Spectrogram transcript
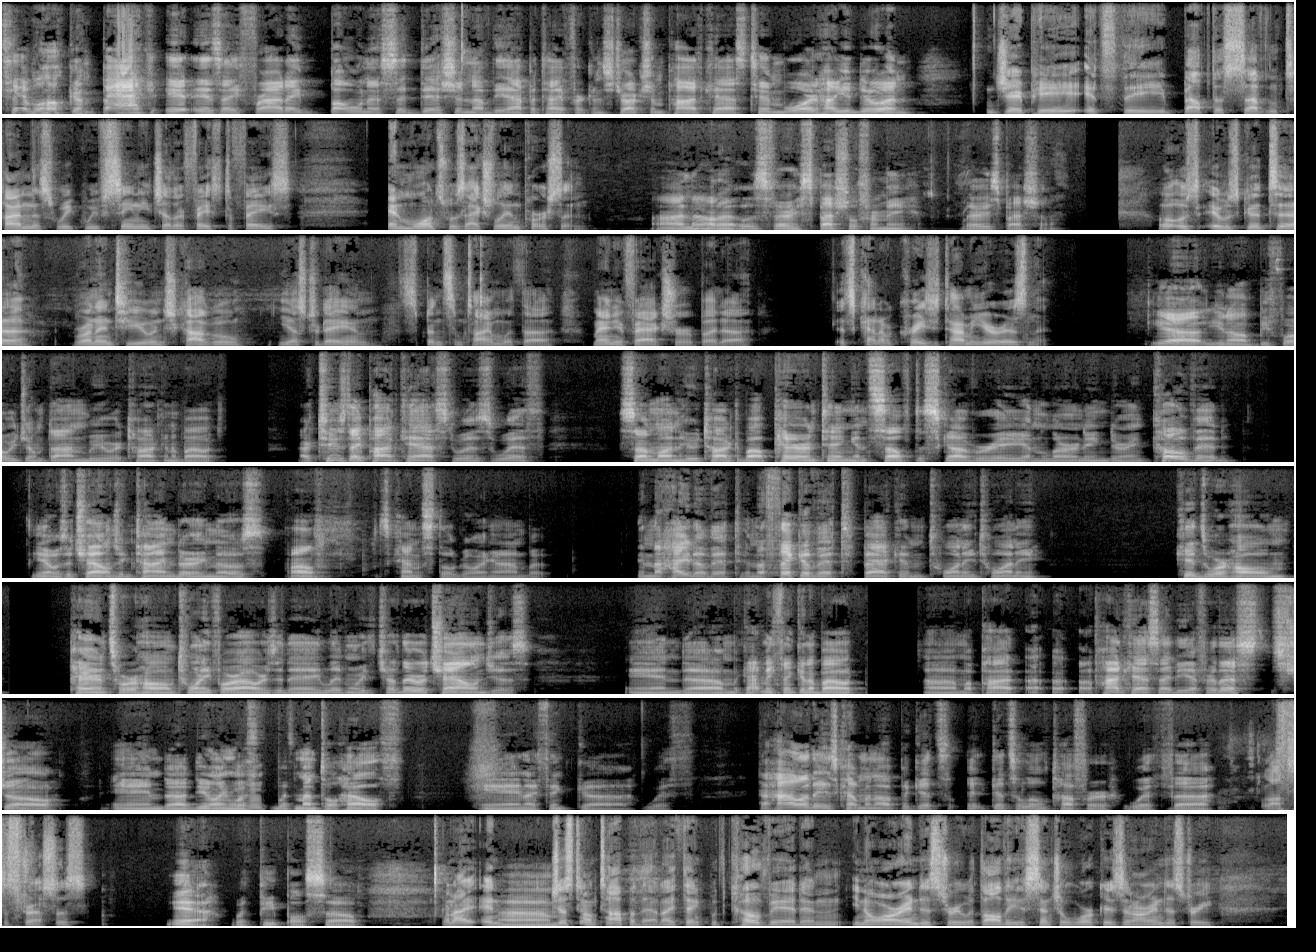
Tim, welcome back. It is a Friday bonus edition of the Appetite for Construction podcast. Tim Ward, how you doing? JP, it's the about the seventh time this week we've seen each other face to face, and once was actually in person. I know that was very special for me. Very special. Well, it was it was good to run into you in Chicago yesterday and spend some time with a manufacturer, but uh, it's kind of a crazy time of year, isn't it? Yeah, you know, before we jumped on, we were talking about our Tuesday podcast was with someone who talked about parenting and self discovery and learning during COVID. You know, it was a challenging time during those. Well, it's kind of still going on, but in the height of it, in the thick of it, back in 2020, kids were home, parents were home 24 hours a day, living with each other. There were challenges. And um, it got me thinking about um, a, pod, a, a, podcast idea for this show and uh, dealing with, mm-hmm. with mental health. And I think uh, with the holidays coming up, it gets it gets a little tougher with uh, lots of stresses. Yeah, with people. So, and I and um, just on top of that, I think with COVID and you know our industry, with all the essential workers in our industry,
